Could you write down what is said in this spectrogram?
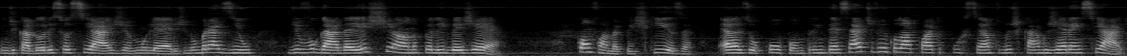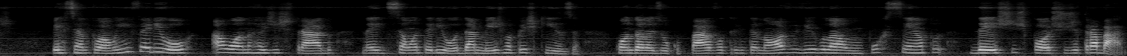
Indicadores Sociais de Mulheres no Brasil divulgada este ano pelo IBGE. Conforme a pesquisa, elas ocupam 37,4% dos cargos gerenciais, percentual inferior ao ano registrado na edição anterior da mesma pesquisa, quando elas ocupavam 39,1% destes postos de trabalho.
